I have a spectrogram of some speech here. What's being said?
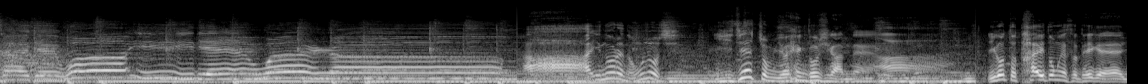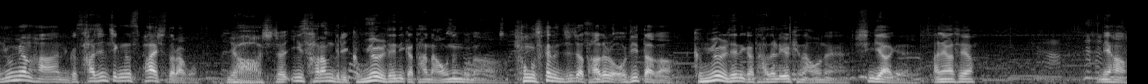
再给我一点温柔아이 노래 너무 좋지 이제 좀 여행 도시 같네 아 이것도 타이동에서 되게 유명한 그 사진 찍는 스팟이더라고 야 진짜 이 사람들이 금요일 되니까 다 나오는구나 평소에는 진짜 다들 어디 있다가 금요일 되니까 다들 이렇게 나오네 신기하게 안녕하세요 你好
